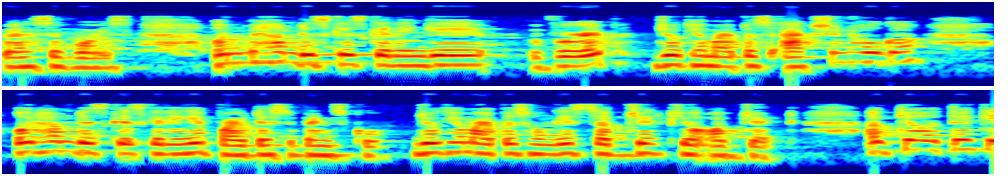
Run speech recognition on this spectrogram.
पैसिव वॉइस उनमें हम डिस्कस करेंगे वर्ब जो कि हमारे पास एक्शन होगा और हम डिस्कस करेंगे पार्टिसिपेंट्स को जो कि हमारे पास होंगे सब्जेक्ट या ऑब्जेक्ट अब क्या होता है कि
